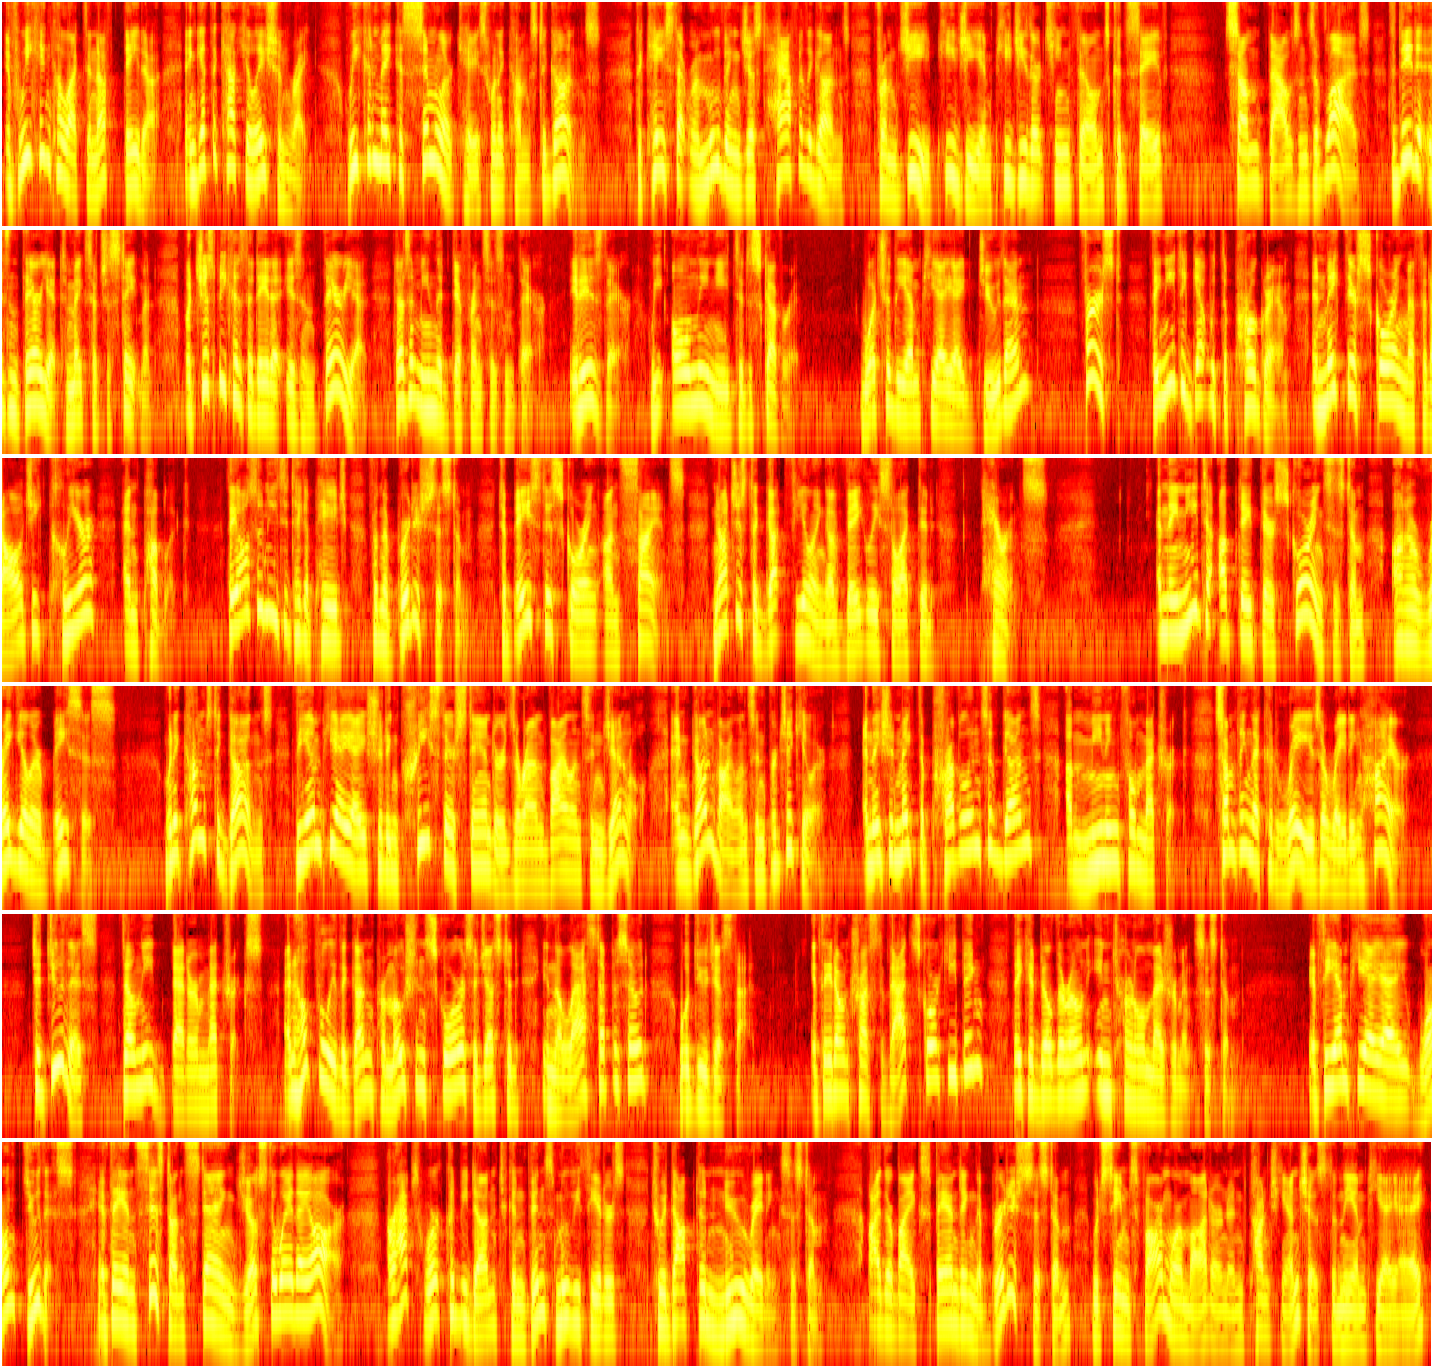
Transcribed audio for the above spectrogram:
If we can collect enough data and get the calculation right, we can make a similar case when it comes to guns. The case that removing just half of the guns from G, PG, and PG 13 films could save some thousands of lives. The data isn't there yet to make such a statement, but just because the data isn't there yet doesn't mean the difference isn't there. It is there. We only need to discover it. What should the MPAA do then? First, they need to get with the program and make their scoring methodology clear and public. They also need to take a page from the British system to base this scoring on science, not just the gut feeling of vaguely selected parents and they need to update their scoring system on a regular basis. When it comes to guns, the MPAA should increase their standards around violence in general, and gun violence in particular, and they should make the prevalence of guns a meaningful metric, something that could raise a rating higher. To do this, they'll need better metrics, and hopefully the gun promotion score suggested in the last episode will do just that. If they don't trust that scorekeeping, they could build their own internal measurement system. If the MPAA won't do this, if they insist on staying just the way they are, perhaps work could be done to convince movie theaters to adopt a new rating system, either by expanding the British system, which seems far more modern and conscientious than the MPAA,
